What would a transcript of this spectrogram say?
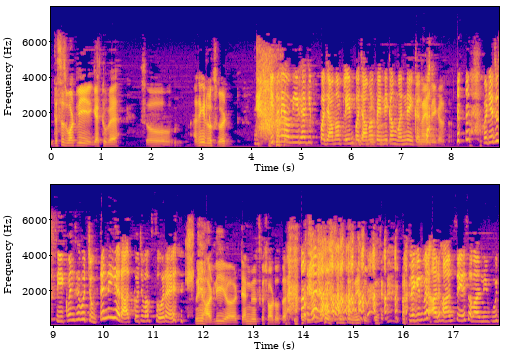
this is what we get to wear. So I think it looks good. इतने अमीर है कि पजामा प्लेन पजामा पहनने का मन नहीं करता। नहीं नहीं करता। बट ये जो सीक्वेंस है वो चुभते नहीं है रात को जब आप सो रहे हैं। नहीं हार्डली टेन मिनट्स का शॉट होता है। तो नहीं चुभते। लेकिन मैं अरहान से ये सवाल नहीं पूछ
